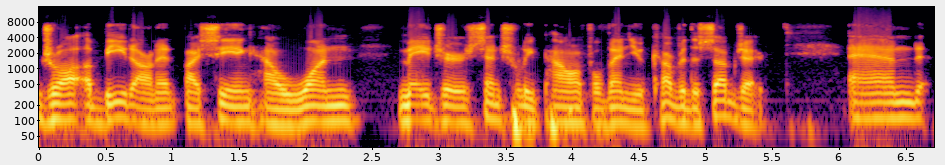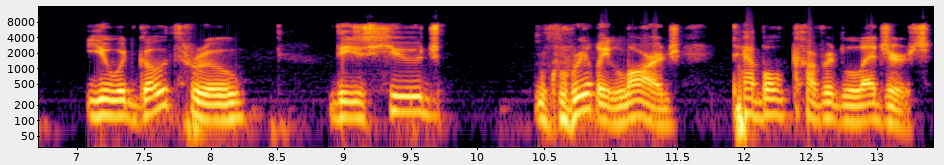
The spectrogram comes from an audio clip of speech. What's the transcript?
draw a bead on it by seeing how one major, centrally powerful venue covered the subject. And you would go through these huge, really large, pebble covered ledgers.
